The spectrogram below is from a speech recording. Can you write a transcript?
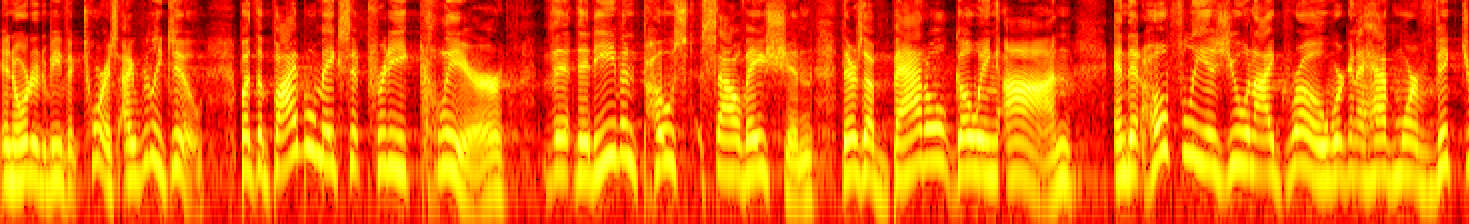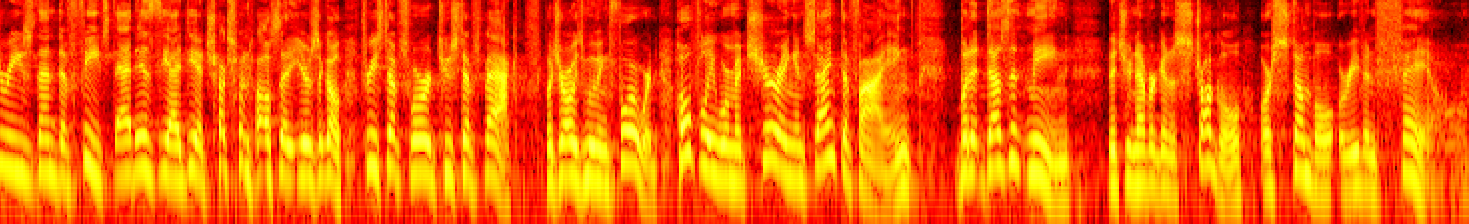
in order to be victorious. I really do. But the Bible makes it pretty clear that, that even post salvation, there's a battle going on and that hopefully as you and I grow, we're going to have more victories than defeats. That is the idea. Chuck Swindoll said it years ago three steps forward, two steps back, but you're always moving forward. Hopefully, we're maturing and sanctifying, but it doesn't mean that you're never going to struggle or stumble or even fail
